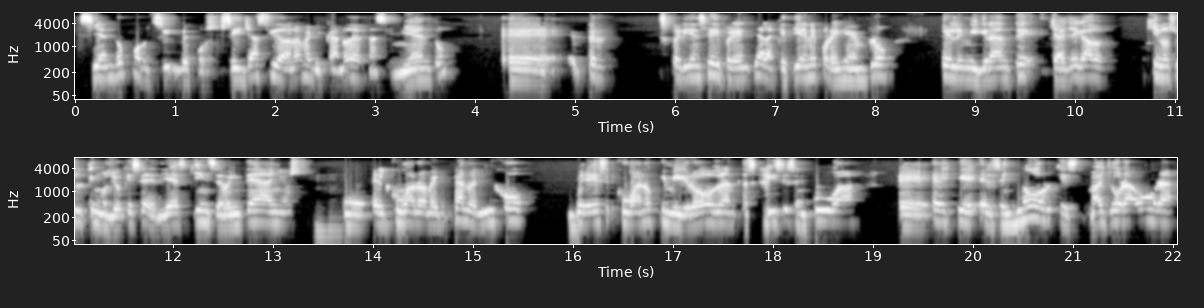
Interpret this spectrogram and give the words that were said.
siendo por sí, de por sí ya ciudadano americano de nacimiento, eh, pero experiencia diferente a la que tiene, por ejemplo, el inmigrante que ha llegado aquí en los últimos, yo qué sé, 10, 15, 20 años, eh, el cubano americano, el hijo de ese cubano que emigró durante las crisis en Cuba, eh, el, que, el señor que es mayor ahora,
